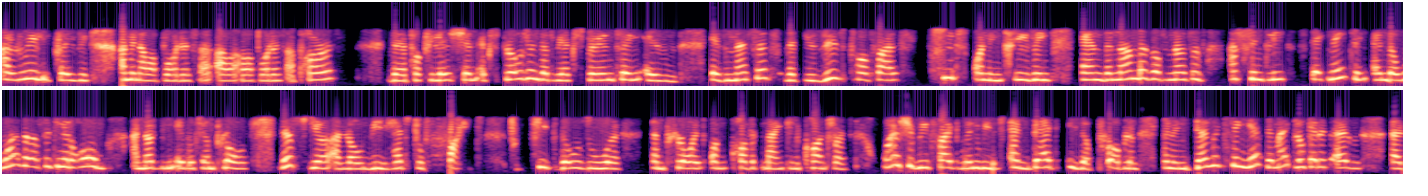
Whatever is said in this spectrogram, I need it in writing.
are really crazy. I mean, our borders are, our, our borders are porous the population explosion that we're experiencing is is massive. The disease profile keeps on increasing, and the numbers of nurses are simply stagnating. And the ones that are sitting at home are not being able to employ. This year alone, we had to fight to keep those who were employed on COVID 19 contracts. Why should we fight when we, and that is a problem. An endemic thing, yes, they might look at it as a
